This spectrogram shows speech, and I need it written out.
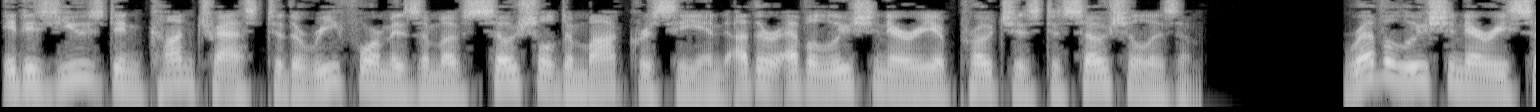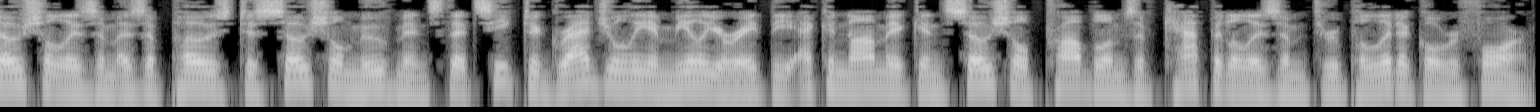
It is used in contrast to the reformism of social democracy and other evolutionary approaches to socialism. Revolutionary socialism is opposed to social movements that seek to gradually ameliorate the economic and social problems of capitalism through political reform.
